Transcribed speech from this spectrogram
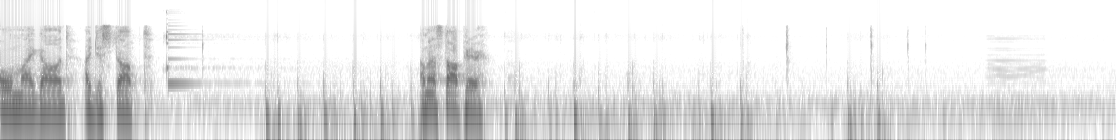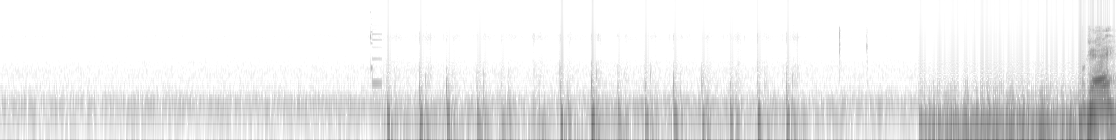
Oh my god, I just stopped. I'm gonna stop here. Okay?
